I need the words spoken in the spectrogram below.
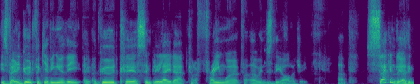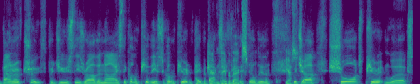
is very good for giving you the a, a, good, clear, simply laid out kind of framework for Owen's mm-hmm. theology. Uh, Secondly, I think Banner of Truth produced these rather nice. They call them pure. They used to call them Puritan paperbacks. Puritan paperbacks. they still do them. Yes. Which are short Puritan works,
